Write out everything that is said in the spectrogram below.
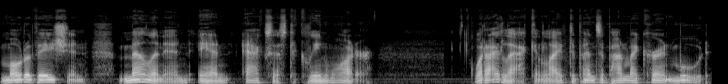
motivation, melanin, and access to clean water. What I lack in life depends upon my current mood.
